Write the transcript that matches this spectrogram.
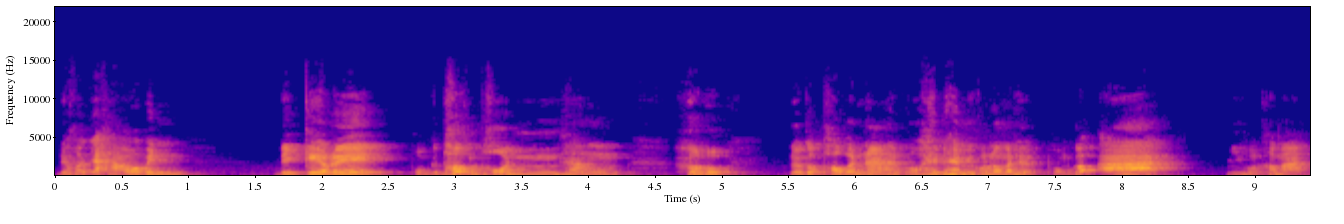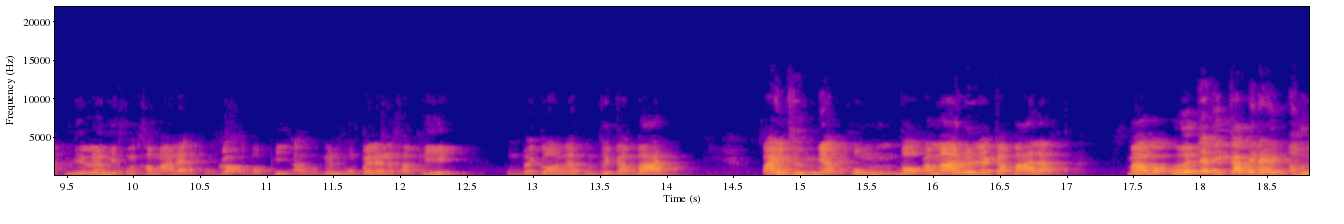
เดี๋ยวเขาจะหาว่าเป็นเด็กเกเร ผมก็ต้องทนทั้งแล้วก็ภาวนาขอให้แม่มีคนเข้ามาเถอะ ผมก็อ่ามีคนเข้ามามีเริ่มมีคนเข้ามาแล้ว ผมก็บอกพี่เอางั้นผมไปแล้วนะครับ พี่ ผมไปก่อนแล้ว ผมจะกลับบ้าน ไปถึงเนี่ยผมบอกอาม่าเลยจะกลับบ้านแล้ว มาบอกเออจะรีบกลับไปไหนเออ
